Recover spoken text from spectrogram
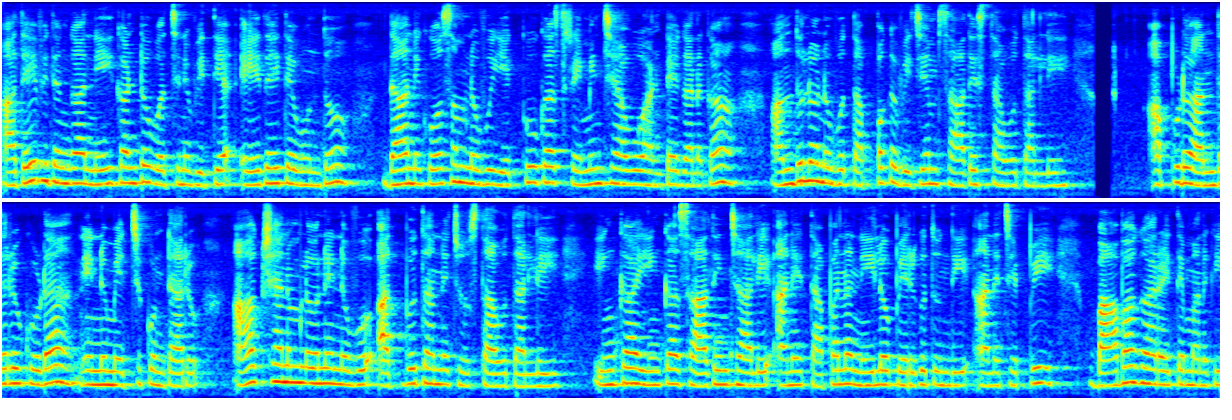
అదేవిధంగా నీకంటూ వచ్చిన విద్య ఏదైతే ఉందో దానికోసం నువ్వు ఎక్కువగా శ్రమించావు అంటే గనక అందులో నువ్వు తప్పక విజయం సాధిస్తావు తల్లి. అప్పుడు అందరూ కూడా నిన్ను మెచ్చుకుంటారు. ఆ క్షణంలోనే నువ్వు అద్భుతాన్ని చూస్తావు తల్లి. ఇంకా ఇంకా సాధించాలి అనే తపన నీలో పెరుగుతుంది అని చెప్పి బాబా గారైతే మనకి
